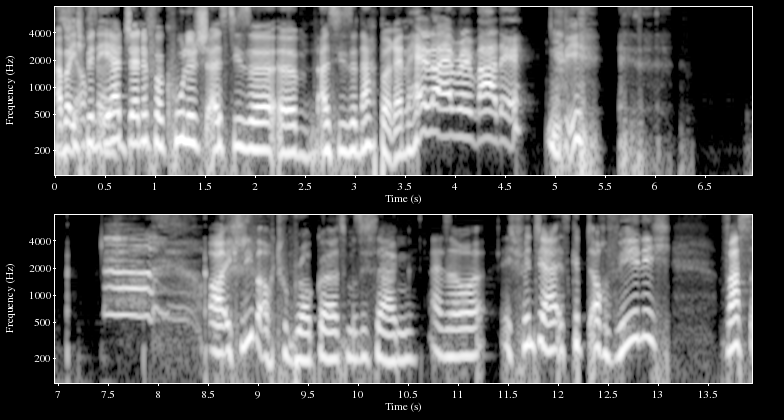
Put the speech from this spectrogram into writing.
Aber ich auch bin sagen. eher Jennifer Coolidge als diese, ähm, als diese Nachbarin. Hello everybody. Die, Oh, ich liebe auch Two Broke Girls, muss ich sagen. Also, ich finde ja, es gibt auch wenig, was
